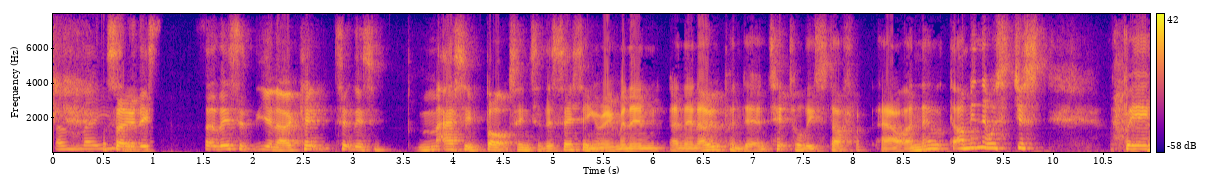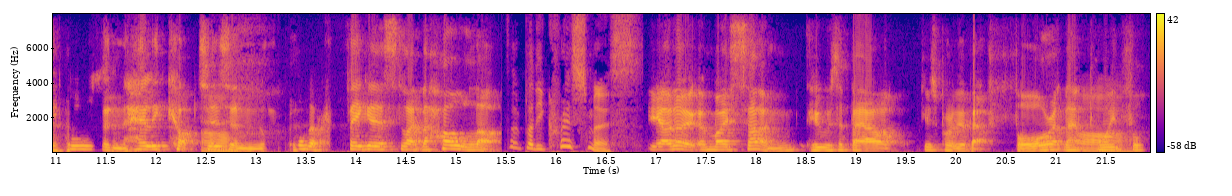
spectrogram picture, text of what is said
amazing So this, so this, is you know, I came, took this massive box into the sitting room and then and then opened it and tipped all these stuff out. And there, I mean, there was just vehicles and helicopters Oh. and all the figures, like the whole lot. It's like bloody Christmas. Yeah, I know. And my son, who was about, he was probably about four at that Oh. point. Four,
